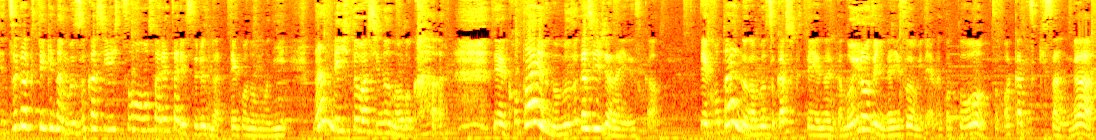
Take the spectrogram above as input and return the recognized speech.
哲学的な難しい質問をされたりするんだって子供に。なんで人は死ぬのとか。で答えるの難しいじゃないですか。で答えるのが難しくてなんかノイローゼになりそうみたいなことを若槻さんが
